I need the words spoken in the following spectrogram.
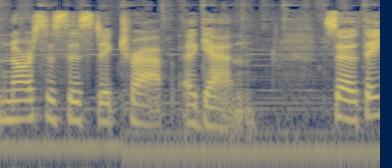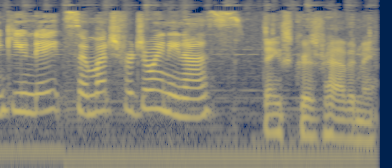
narcissistic trap again. So thank you, Nate, so much for joining us. Thanks, Chris, for having me.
